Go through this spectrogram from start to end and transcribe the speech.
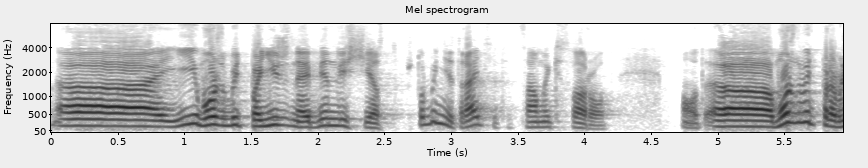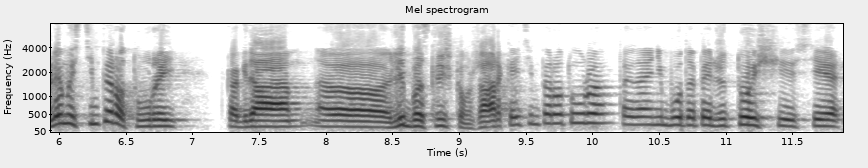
и может быть пониженный обмен веществ, чтобы не тратить этот самый кислород. Вот. Э, может быть проблемы с температурой, когда э, либо слишком жаркая температура, тогда они будут опять же тощие все,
